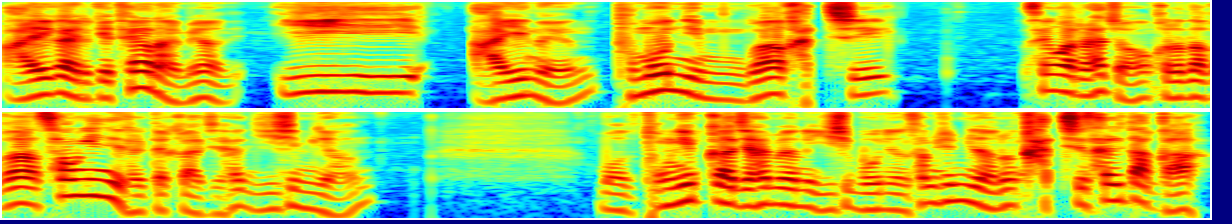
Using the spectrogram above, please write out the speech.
아이가 이렇게 태어나면 이 아이는 부모님과 같이 생활을 하죠. 그러다가 성인이 될 때까지 한 20년 뭐 독립까지 하면 25년, 30년은 같이 살다가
